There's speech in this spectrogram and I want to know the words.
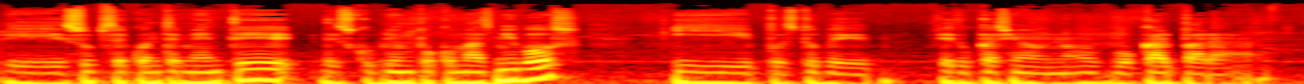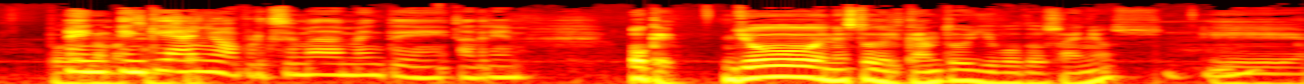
eh, subsecuentemente descubrí un poco más mi voz y pues tuve educación ¿no? vocal para poderla ¿En, en qué año aproximadamente, Adrián? Ok, yo en esto del canto llevo dos años eh,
